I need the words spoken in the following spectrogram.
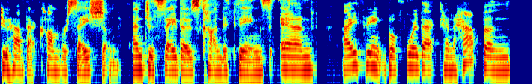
to have that conversation and to say those kind of things. And I think before that can happen,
